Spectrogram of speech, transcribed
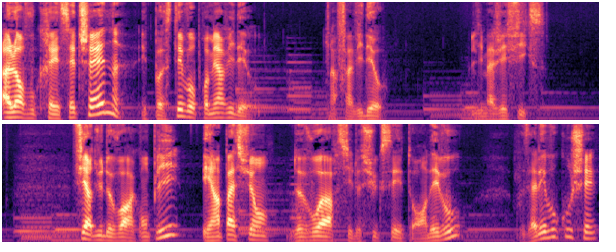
Alors vous créez cette chaîne et postez vos premières vidéos. Enfin vidéo. L'image est fixe. Fier du devoir accompli et impatient de voir si le succès est au rendez-vous, vous allez vous coucher.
